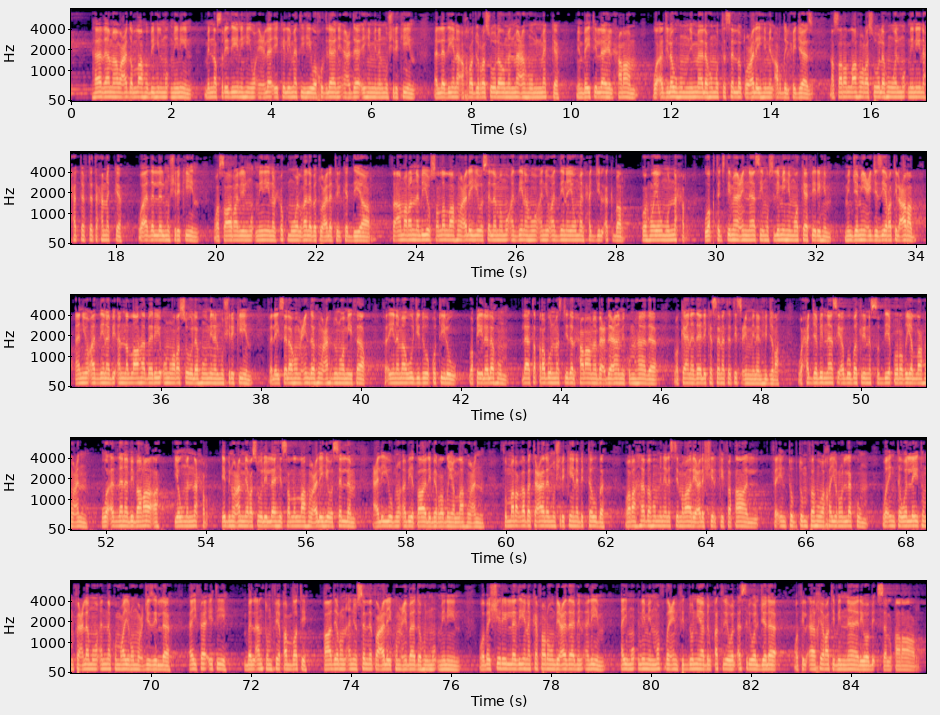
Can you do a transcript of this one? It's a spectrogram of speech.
هذا ما وعد الله به المؤمنين من نصر دينه وإعلاء كلمته وخذلان أعدائهم من المشركين الذين أخرجوا الرسول ومن معه من مكة من بيت الله الحرام وأجلوهم مما لهم التسلط عليه من أرض الحجاز. نصر الله رسوله والمؤمنين حتى افتتح مكة وأذل المشركين وصار للمؤمنين الحكم والغلبة على تلك الديار. فأمر النبي صلى الله عليه وسلم مؤذنه أن يؤذن يوم الحج الأكبر وهو يوم النحر. وقت اجتماع الناس مسلمهم وكافرهم من جميع جزيرة العرب أن يؤذن بأن الله بريء ورسوله من المشركين فليس لهم عنده عهد وميثاق فاينما وجدوا قتلوا وقيل لهم لا تقربوا المسجد الحرام بعد عامكم هذا وكان ذلك سنة تسع من الهجرة. وحج بالناس أبو بكر الصديق رضي الله عنه وأذن ببراءة يوم النحر ابن عم رسول الله صلى الله عليه وسلم علي بن أبي طالب رضي الله عنه ثم رغب تعالى المشركين بالتوبة ورهبهم من الاستمرار على الشرك فقال فإن تبتم فهو خير لكم وإن توليتم فاعلموا أنكم غير معجز الله أي فائتيه بل أنتم في قبضته قادر أن يسلط عليكم عباده المؤمنين وبشر الذين كفروا بعذاب أليم أي مؤلم مفضع في الدنيا بالقتل والأسر والجلاء وفي الآخرة بالنار وبئس القرار.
